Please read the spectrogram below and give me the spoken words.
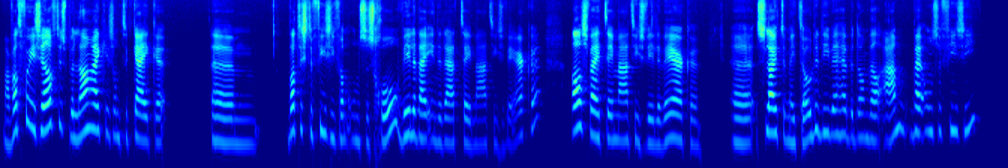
Maar wat voor jezelf dus belangrijk is om te kijken, um, wat is de visie van onze school? Willen wij inderdaad thematisch werken? Als wij thematisch willen werken, uh, sluit de methode die we hebben dan wel aan bij onze visie.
